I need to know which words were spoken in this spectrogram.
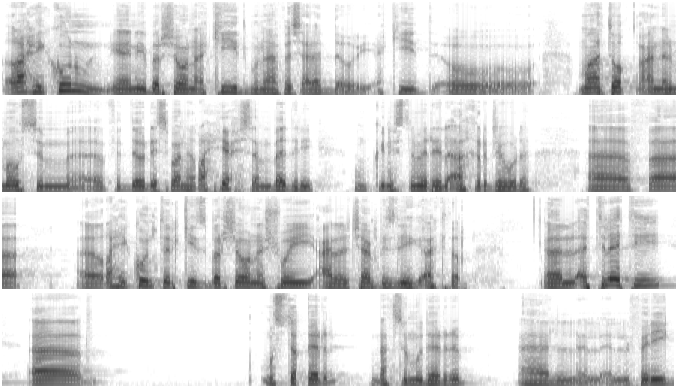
راح يكون يعني برشلونة أكيد منافس على الدوري أكيد. وما أتوقع أن الموسم آه، في الدوري الإسباني راح يحسم بدري ممكن يستمر إلى آخر جولة. آه، ف آه، راح يكون تركيز برشلونة شوي على الشامبيونز ليج أكثر. آه، الأتليتي آه، مستقر نفس المدرب. آه، ال- ال- الفريق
